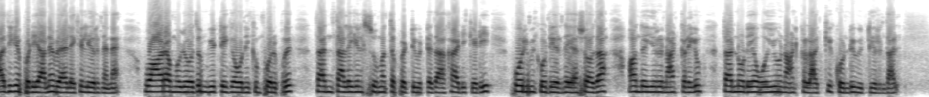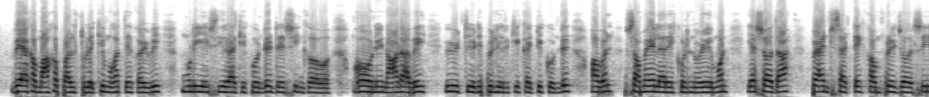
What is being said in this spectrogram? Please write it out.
அதிகப்படியான வேலைகள் இருந்தன. வாரம் முழுவதும் வீட்டை கவனிக்கும் பொறுப்பு தன் தலையில் சுமத்தப்பட்டு விட்டதாக அடிக்கடி பொறுமிக் கொண்டிருந்த யசோதா அந்த இரு நாட்களையும் தன்னுடைய ஓய்வு நாட்களாக்கி கொண்டு விட்டிருந்தாள். வேகமாக பல் துளைக்கி முகத்தை கழுவி முடியை சீராக்கி கொண்டு ட்ரெஸ்ஸிங் கோ கவுனி நாடாவை இழுத்து இடுப்பில் இறுக்கி கட்டிக்கொண்டு அவள் சமையலறைக்குள் நுழையும் முன் யசோதா பேண்ட் சட்டை கம்ப்ளி ஜோர்சி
